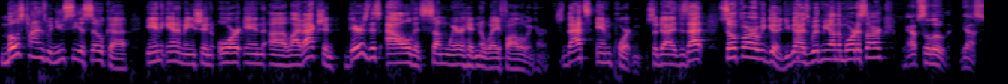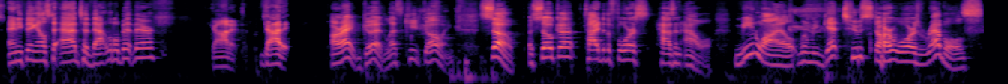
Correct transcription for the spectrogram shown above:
most times when you see Ahsoka, Ahsoka in animation or in uh, live action, there's this owl that's somewhere hidden away following her. So that's important. So does, does that so far are we good? You guys with me on the Mortis arc? Absolutely. Yes. Anything else to add to that little bit there? Got it. Got it. All right, good. Let's keep going. So, Ahsoka, tied to the Force, has an owl. Meanwhile, when we get to Star Wars Rebels,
